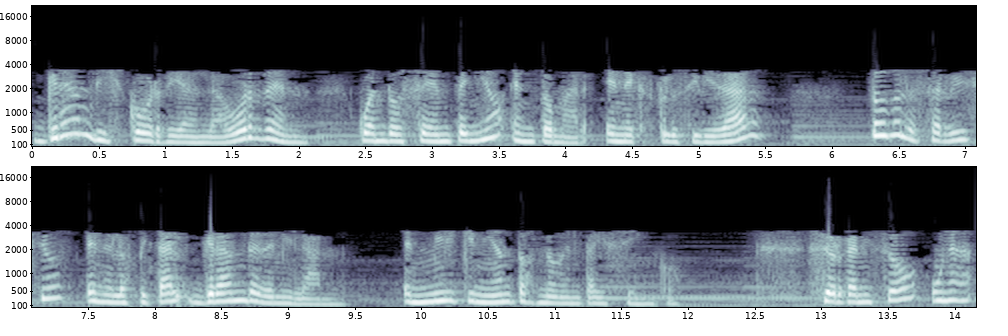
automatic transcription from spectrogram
gran discordia en la orden cuando se empeñó en tomar en exclusividad todos los servicios en el Hospital Grande de Milán, en 1595. Se organizó una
